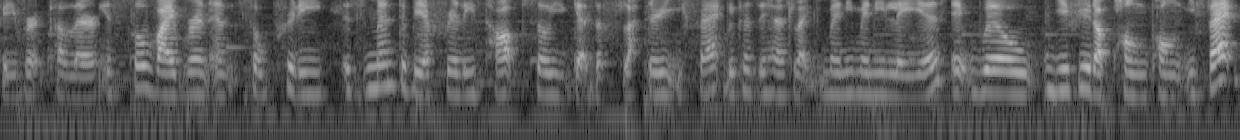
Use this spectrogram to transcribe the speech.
favorite color. It's so vibrant and so pretty. It's meant to be a frilly top so you get the fluttery effect because it has like many many layers. It will give you the pong pong effect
